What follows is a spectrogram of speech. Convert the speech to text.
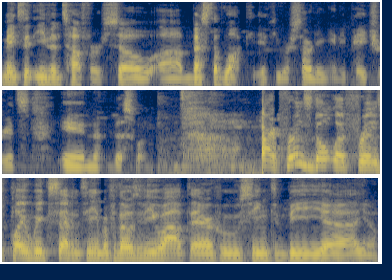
makes it even tougher. So uh, best of luck if you are starting any Patriots in this one. All right, friends don't let friends play week 17, but for those of you out there who seem to be, uh, you know,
